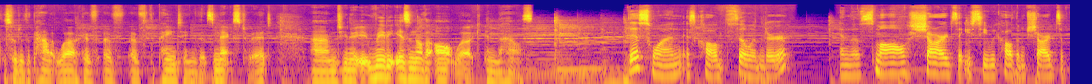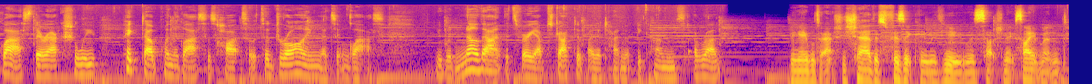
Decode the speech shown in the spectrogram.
the sort of the palette work of, of, of the painting that's next to it. And, you know, it really is another artwork in the house. This one is called Cylinder, and the small shards that you see, we call them shards of glass. They're actually picked up when the glass is hot, so it's a drawing that's in glass. You wouldn't know that. It's very abstracted by the time it becomes a rug. being able to actually share this physically with you was such an excitement.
